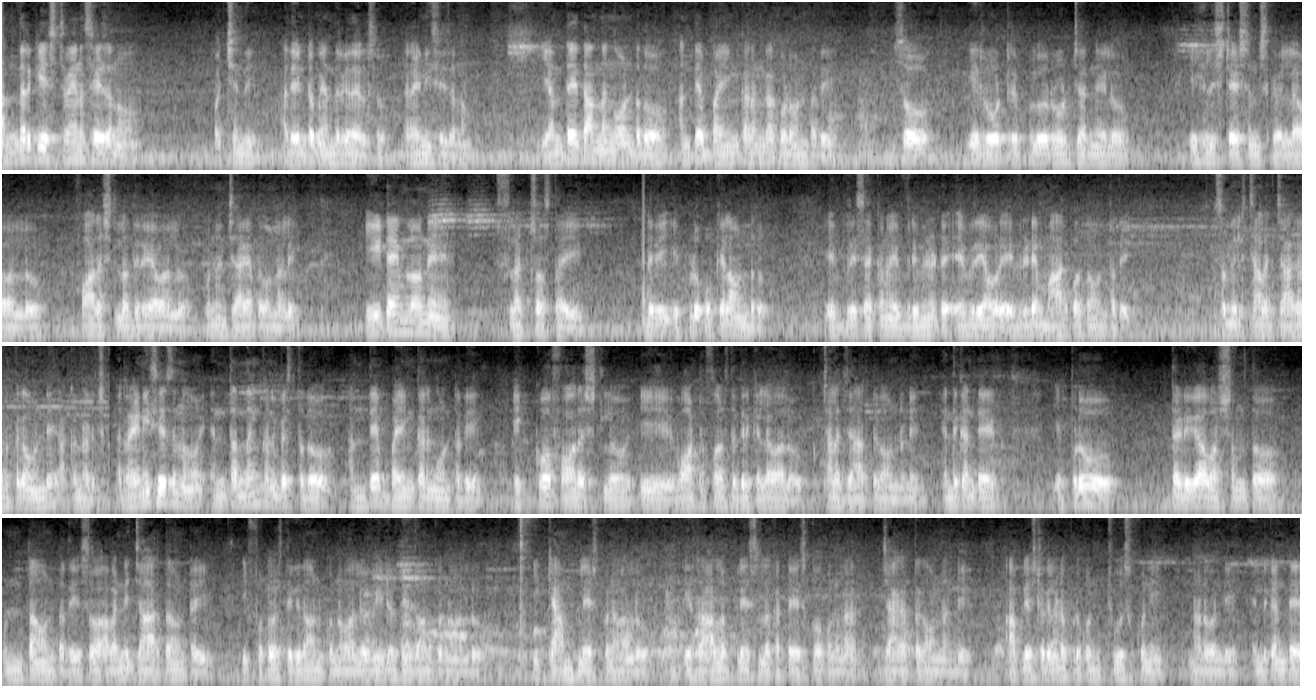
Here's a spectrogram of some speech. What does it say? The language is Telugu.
అందరికీ ఇష్టమైన సీజను వచ్చింది. అదేంటో మీ అందరికీ తెలుసు. Rainy season. ఎంతైతే అందంగా ఉంటుందో అంతే భయంకరంగా కూడా ఉంటుంది. సో ఈ రోడ్ ట్రిప్పులు రోడ్ జర్నీలు ఈ హిల్ స్టేషన్స్కి వెళ్ళేవాళ్ళు ఫారెస్ట్లో తిరిగేవాళ్ళు కొంచెం జాగ్రత్తగా ఉండాలి. ఈ టైంలోనే ఫ్లడ్స్ వస్తాయి. అది ఎప్పుడు ఒకేలా ఉండదు. Every second every minute every hour every day మారిపోతూ ఉంటుంది. సో మీరు చాలా జాగ్రత్తగా ఉండి అక్కడ నడుచు రైనీ సీజన్ ఎంత అందంగా కనిపిస్తుందో అంతే భయంకరంగా ఉంటుంది. ఎక్కువ ఫారెస్ట్లు ఈ వాటర్ ఫాల్స్ దగ్గరికి వెళ్ళే వాళ్ళు చాలా జాగ్రత్తగా ఉండండి. ఎందుకంటే ఎప్పుడూ తడిగా వర్షంతో ఉంటా ఉంటుంది. సో అవన్నీ జారుతూ ఉంటాయి. ఈ ఫొటోస్ దిగుదాం అనుకున్న వాళ్ళు వీడియోస్ దిగుదాం అనుకున్న వాళ్ళు ఈ క్యాంపులు వేసుకునే వాళ్ళు ఈ రాళ్ళ ప్లేస్లో కట్ట వేసుకోకుండా జాగ్రత్తగా ఉండండి. ఆ ప్లేస్లోకి వెళ్ళేటప్పుడు కొంచెం చూసుకొని నడవండి. ఎందుకంటే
